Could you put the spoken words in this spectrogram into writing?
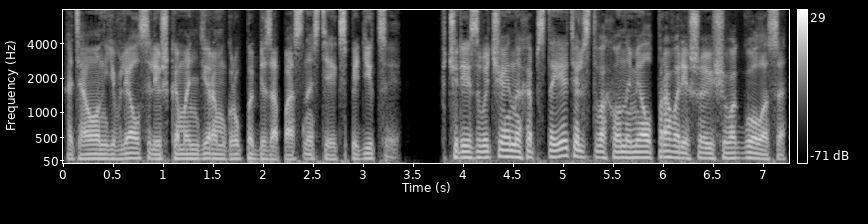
хотя он являлся лишь командиром группы безопасности экспедиции. В чрезвычайных обстоятельствах он имел право решающего голоса,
